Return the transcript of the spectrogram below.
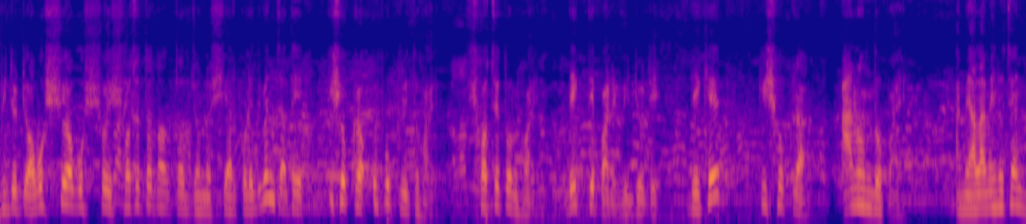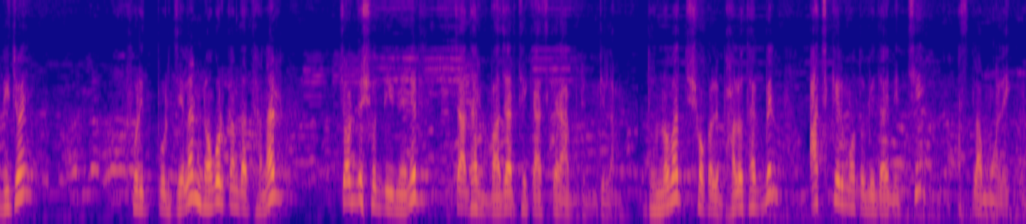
ভিডিওটি অবশ্যই অবশ্যই সচেতনতার জন্য শেয়ার করে দিবেন যাতে কৃষকরা উপকৃত হয়, সচেতন হয়, দেখতে পারে ভিডিওটি, দেখে কৃষকরা আনন্দ পায়। আমি আলামিন হোসেন, বিজয়। ফরিদপুর জেলার নগরকান্দা থানার চর্যসদ্দি ইউনিয়নের চাঁধার বাজার থেকে আজকের আপডেট দিলাম। ধন্যবাদ, সকালে ভালো থাকবেন। আজকের মতো বিদায় নিচ্ছি। আসসালামু আলাইকুম।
